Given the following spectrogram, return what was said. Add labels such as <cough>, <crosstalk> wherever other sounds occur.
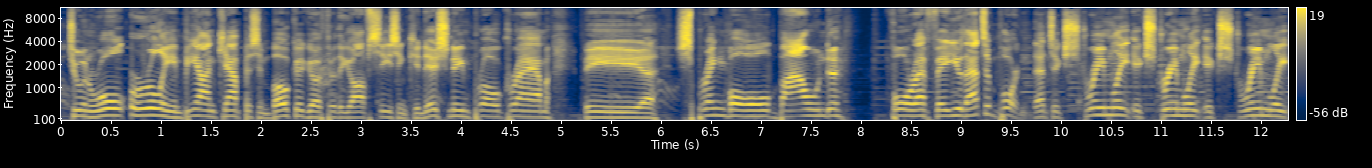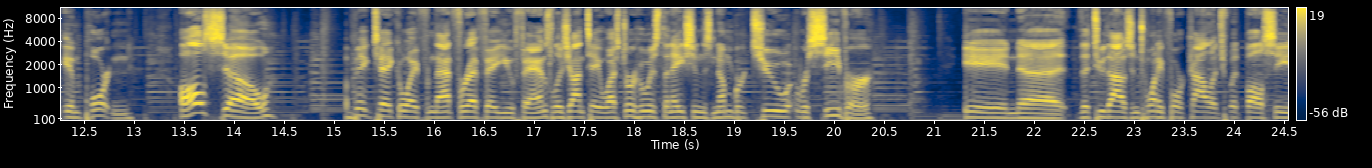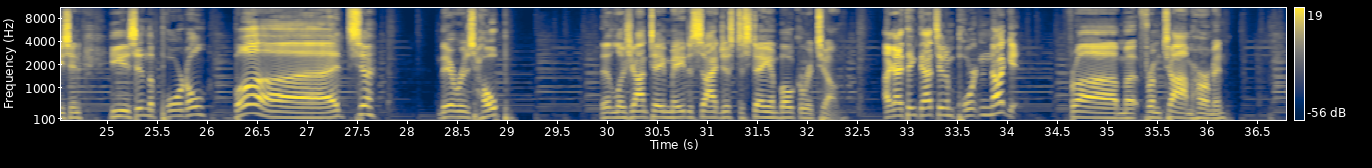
to enroll early and be on campus in Boca, go through the off-season conditioning program, be uh, spring bowl bound for FAU. That's important. That's extremely, extremely, extremely important. Also, a big takeaway from that for FAU fans, LaJohntay Wester, who is the nation's number two receiver in uh, the 2024 college football season. He is in the portal, but there is hope that LaJohntay may decide just to stay in Boca Raton. Like, I think that's an important nugget from, from Tom Herman.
